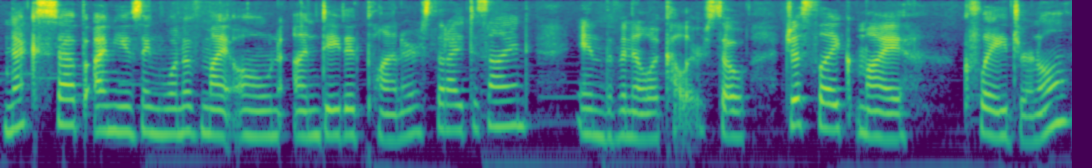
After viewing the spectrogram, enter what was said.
Next up, I'm using one of my own undated planners that I designed in the vanilla color. So just like my clay journal,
